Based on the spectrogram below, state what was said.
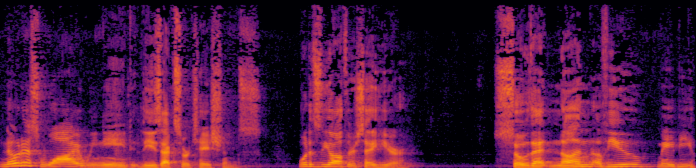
Notice why we need these exhortations. What does the author say here? So that none of you may be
